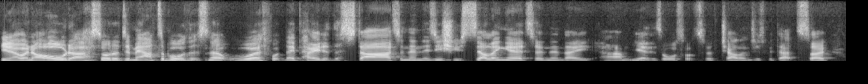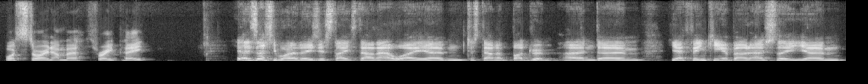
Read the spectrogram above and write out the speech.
you know, an older sort of demountable that's not worth what they paid at the start, and then there's issues selling it, and then they, um, yeah, there's all sorts of challenges with that. So, what's story number three, Pete? Yeah, it's actually one of these estates down our way, um, just down at Buderim, and um, yeah, thinking about it, actually, um,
